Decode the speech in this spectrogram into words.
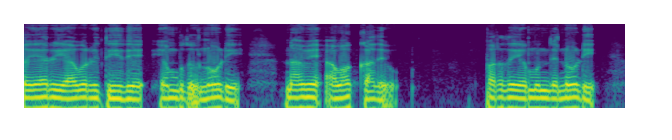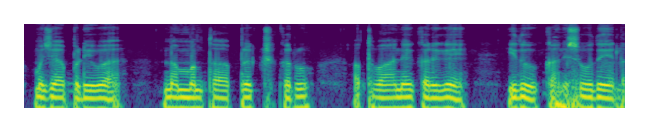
ತಯಾರಿ ಯಾವ ರೀತಿ ಇದೆ ಎಂಬುದು ನೋಡಿ ನಾವೇ ಅವಾಕ್ಕಾದೆವು ಪರದೆಯ ಮುಂದೆ ನೋಡಿ ಮಜಾ ಪಡೆಯುವ ನಮ್ಮಂಥ ಪ್ರೇಕ್ಷಕರು ಅಥವಾ ಅನೇಕರಿಗೆ ಇದು ಕಾಣಿಸುವುದೇ ಇಲ್ಲ.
